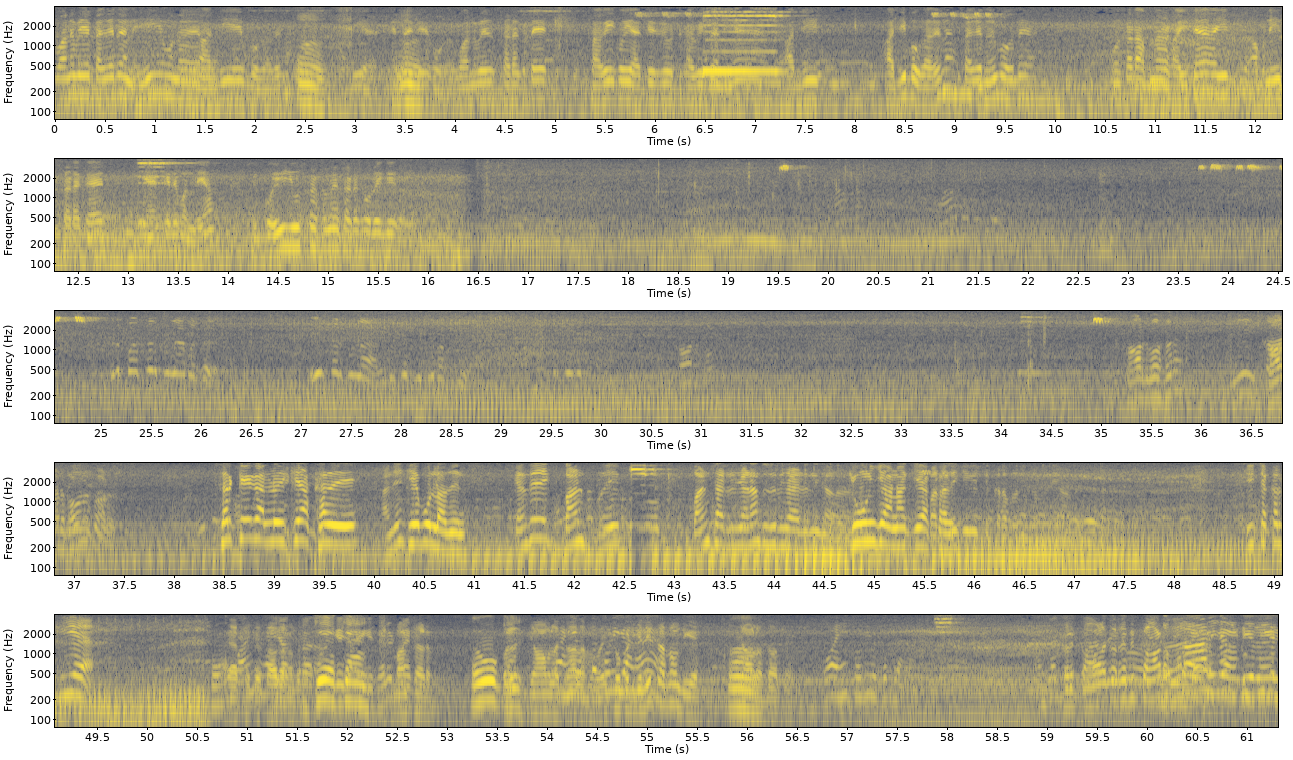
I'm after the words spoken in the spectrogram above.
One way वगैरह नहीं हूँ अज ही होगा होगा वन वे सड़क से सारी कोई ऐसी जो ट्रैफ़िक नहीं है अज ही अज ही भोगा ना सवेरे नहीं भोगते हैं। हूँ साढ़ा अपना राइट है अपनी सड़क है बंदे हाँ। कोई यूज़ कर सकते सड़क हो गई ਸਰ ਹਾਂਜੀ ਕਾਰਡ ਬਹੁਤ ਕਾਰਡ ਸਰ ਕੀ ਗੱਲ ਹੋਈ? ਕੀ ਆਖਾ ਦੇ? ਹਾਂਜੀ। ਕੀ ਬੋਲਾ ਦੇ ਕਹਿੰਦੇ ਇੱਕ ਬਨ ਬਨ ਸਾਈਡ ਜਾਣਾ ਦੂਸਰੀ ਸਾਈਡ ਨਹੀਂ ਜਾਣਾ। ਕਿਉਂ ਨਹੀਂ ਜਾਣਾ? ਕੀ ਆਖਾ ਨਹੀਂ ਕੀ ਚੱਕਰ ਪਤਾ ਨਹੀਂ ਸਮਝ ਨਹੀਂ ਆ ਰਿਹਾ ਕੀ ਚੱਕਰ ਕੀ ਹੈ? ਕੀ ਕਿਆ? ਬੰਦ ਸੜ ਉਹ ਕੀ ਜਾਮ ਲੱਗਾ ਲੰਮਾ ਹੋਈ ਛੋਟੀ ਜਿਹੀ ਟਰਨ ਹੁੰਦੀ ਹੈ। ਜਾਮ ਲੱਗਾ ਉੱਥੇ। ਉਹ ਅਸੀਂ ਥੋੜੀ ਉੱਧਰ ਪਰ ਕਾਲ ਕਰਦੇ ਵੀ ਕਾਰਡ ਹੁੰਦਾ ਨਹੀਂ ਜਾਂਦੀ ਹੈ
